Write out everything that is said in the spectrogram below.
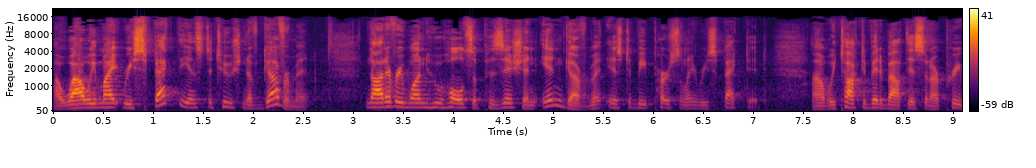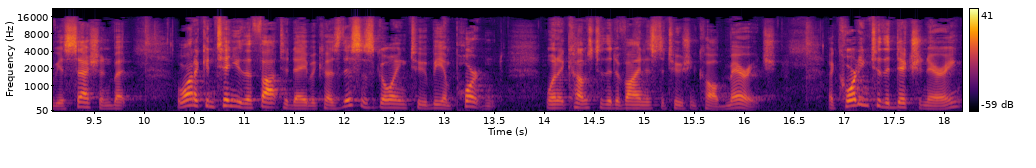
Uh, while we might respect the institution of government, not everyone who holds a position in government is to be personally respected. Uh, we talked a bit about this in our previous session, but I want to continue the thought today because this is going to be important when it comes to the divine institution called marriage. According to the dictionary,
